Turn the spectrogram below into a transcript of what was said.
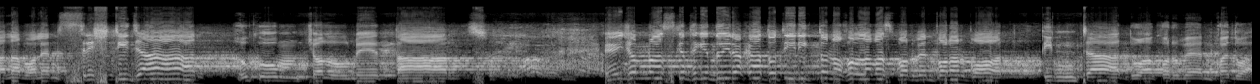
আল্লাহ বলেন, সৃষ্টি যার, হুকুম চলবে তার। এই জন্য আজকে থেকে দুই রাকাত অতিরিক্ত নফল নামাজ পড়বেন, পড়ার পর তিনটা দোয়া করবেন। কয় দোয়া?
